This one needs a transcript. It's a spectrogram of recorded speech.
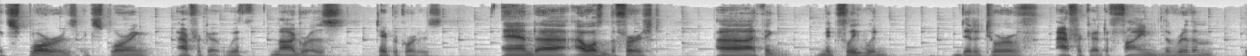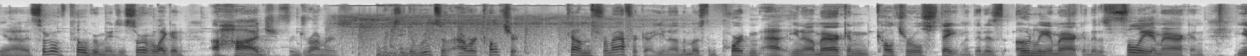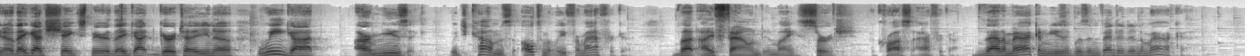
explorers exploring Africa with Nagras tape recorders. And uh, I wasn't the first. Uh, I think Mick Fleetwood did a tour of Africa to find the rhythm. You know, it's sort of a pilgrimage. It's sort of like a, a for drummers. Actually, the roots of our culture comes from Africa. You know, the most important, uh, you know, American cultural statement that is only American, that is fully American. You know, they got Shakespeare, they got Goethe, you know, we got our music, which comes ultimately from Africa. But I found in my search across Africa that American music was invented in America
